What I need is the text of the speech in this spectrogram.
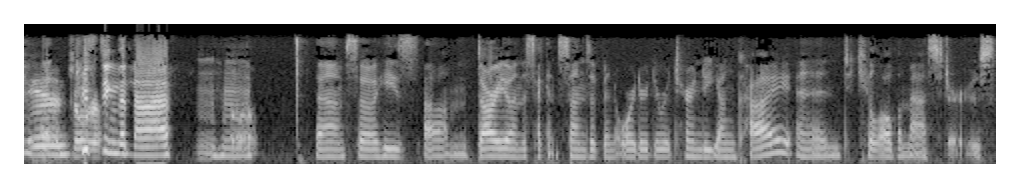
Oh. and Jorah. Twisting the knife. Hmm Um, so he's um, Daario and the Second Sons have been ordered to return to Yunkai and to kill all the masters.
